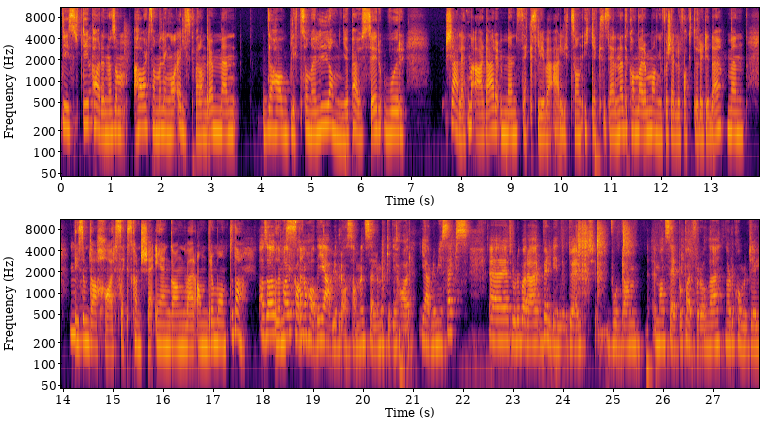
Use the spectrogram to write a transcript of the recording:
De, de parene som har vært sammen lenge og elsker hverandre, men det har blitt sånne lange pauser hvor kjærligheten er der, men sexlivet er litt sånn ikke-eksisterende. Det kan være mange forskjellige faktorer til det, men de som da har sex kanskje én gang hver andre måned, da. Altså, Par meste. kan jo ha det jævlig bra sammen selv om ikke de har jævlig mye sex. Eh, Jeg tror det bare er veldig individuelt hvordan man ser på parforholdet når det kommer til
